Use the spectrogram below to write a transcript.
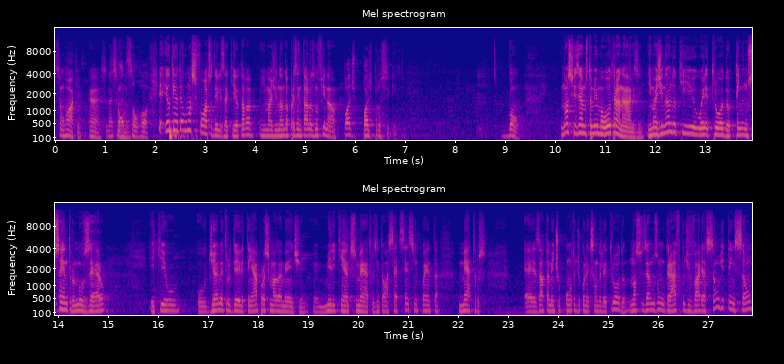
São Roque, é, cidade, cidade de São Roque. Eu tenho até algumas fotos deles aqui. Eu estava imaginando apresentá-las no final. Pode pode prosseguir. Então. Bom, nós fizemos também uma outra análise. Imaginando que o eletrodo tem um centro no zero e que o, o diâmetro dele tem aproximadamente 1.500 metros, então a 750 metros é exatamente o ponto de conexão do eletrodo, nós fizemos um gráfico de variação de tensão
